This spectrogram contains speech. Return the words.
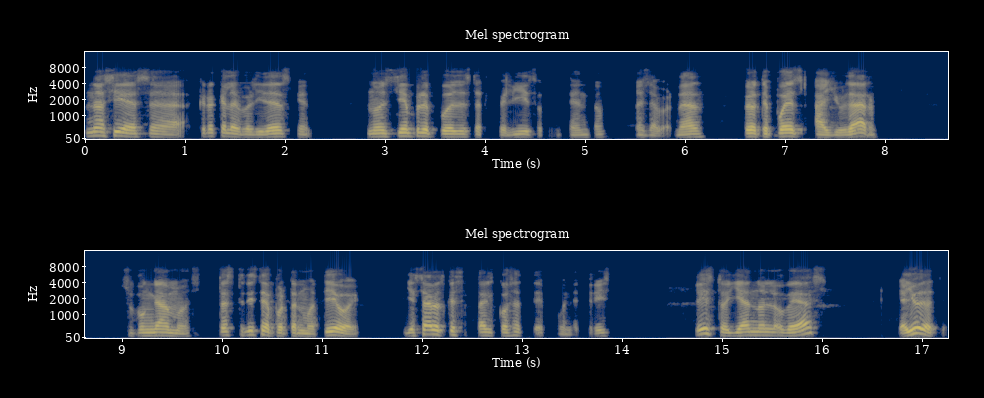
No, sí, es, ah, creo que la realidad es que no siempre puedes estar feliz o contento, es la verdad, pero te puedes ayudar. Supongamos, estás triste por tal motivo, y ya sabes que esa tal cosa te pone triste. Listo, ya no lo veas y ayúdate.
